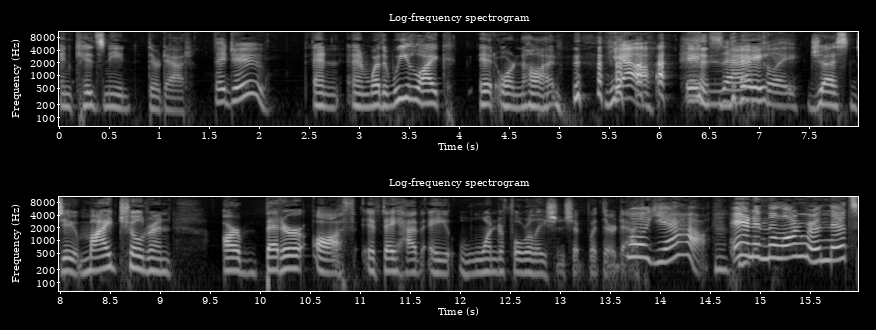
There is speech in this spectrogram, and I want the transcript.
and kids need their dad. They do. And and whether we like it or not, Yeah, exactly. just do. My children are better off if they have a wonderful relationship with their dad. Well, yeah. Mm-hmm. And in the long run, that's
